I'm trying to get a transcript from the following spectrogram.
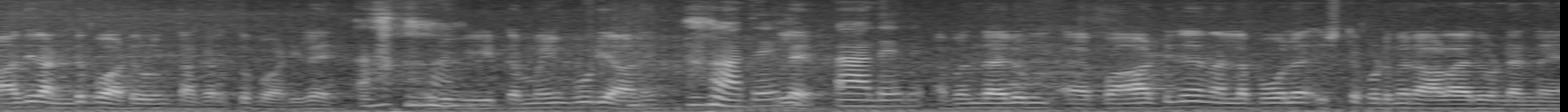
ആദ്യ രണ്ട് പാട്ടുകളും തകർത്ത് പാടി അല്ലേ ഒരു വീട്ടമ്മയും കൂടിയാണ് അല്ലേ? അപ്പൊ എന്തായാലും പാട്ടിനെ നല്ലപോലെ ഇഷ്ടപ്പെടുന്ന ഒരാളായതുകൊണ്ട് തന്നെ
